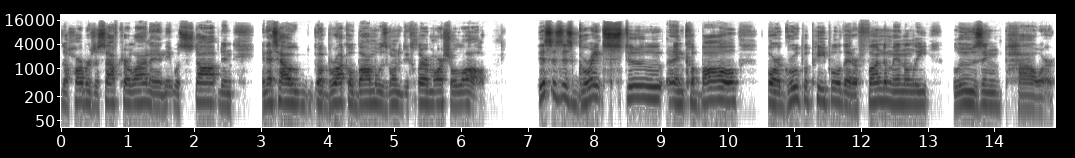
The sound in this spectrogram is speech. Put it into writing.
the harbors of South Carolina, and it was stopped, and and that's how uh, Barack Obama was going to declare martial law. This is this great stew and cabal for a group of people that are fundamentally losing power.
